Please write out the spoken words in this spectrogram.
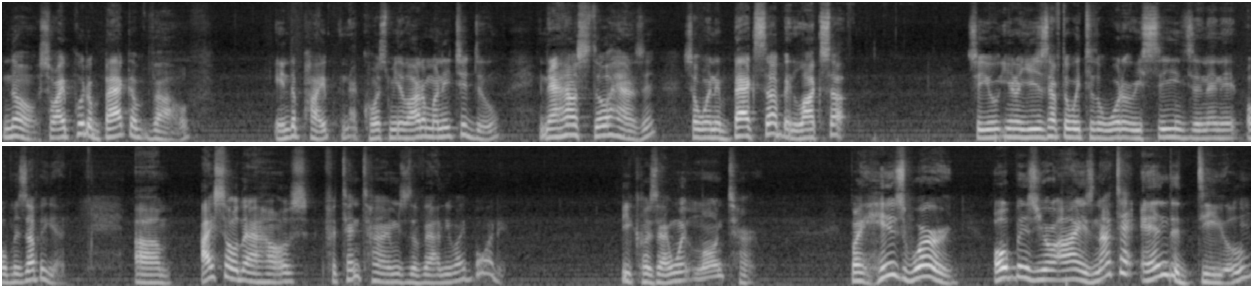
No." So I put a backup valve in the pipe, and that cost me a lot of money to do, and that house still has it. So when it backs up, it locks up. So you you know you just have to wait till the water recedes, and then it opens up again. Um, I sold that house for ten times the value I bought it because I went long term. But his word opens your eyes not to end a deal,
